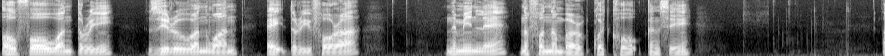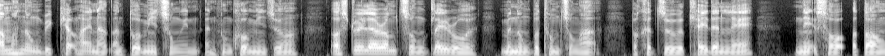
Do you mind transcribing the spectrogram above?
0413 011 834 a namin le na phone number kwat kho kan se amhanung big khel hai nak an to mi chungin an hung kho mi chu australia ram chung tlai rol menung pathum chunga pakhat chu thlaidan le ne so atong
